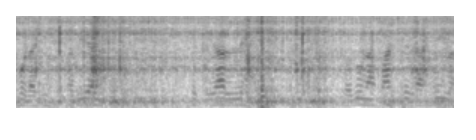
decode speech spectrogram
por aquí, había que tirarle por una parte de arriba.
